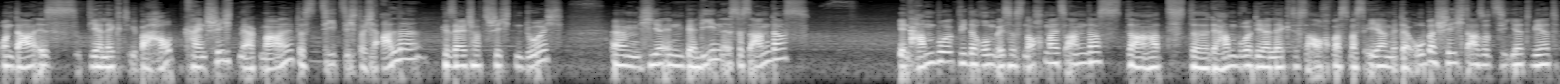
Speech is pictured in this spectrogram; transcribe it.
Und da ist Dialekt überhaupt kein Schichtmerkmal. Das zieht sich durch alle Gesellschaftsschichten durch. Ähm, hier in Berlin ist es anders. In Hamburg wiederum ist es nochmals anders. Da hat der, der Hamburger Dialekt ist auch was, was eher mit der Oberschicht assoziiert wird.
